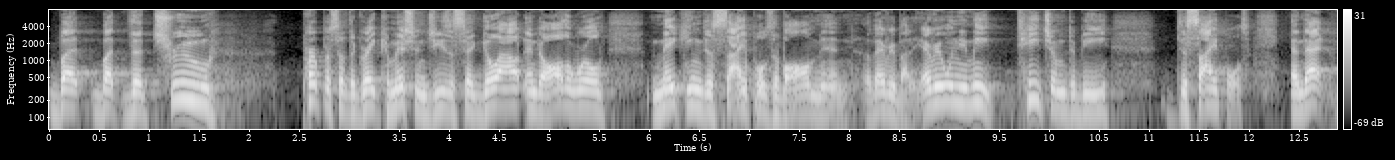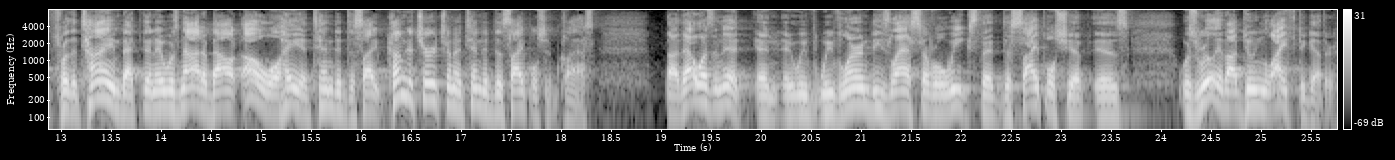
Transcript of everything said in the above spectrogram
But, but the true purpose of the Great Commission, Jesus said, go out into all the world making disciples of all men, of everybody. Everyone you meet, teach them to be disciples. And that, for the time back then, it was not about, oh, well, hey, attend a disciple, come to church and attend a discipleship class. Uh, that wasn't it. And, and we've, we've learned these last several weeks that discipleship is, was really about doing life together.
